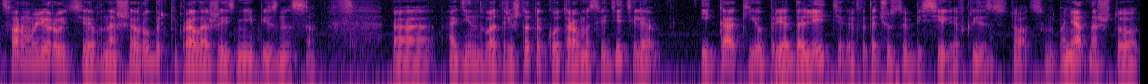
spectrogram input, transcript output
Сформулируйте в нашей рубрике «Правила жизни и бизнеса» э, один, два, три. Что такое травма свидетеля и как ее преодолеть, это, чувство бессилия в кризисной ситуации? Ну, понятно, что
